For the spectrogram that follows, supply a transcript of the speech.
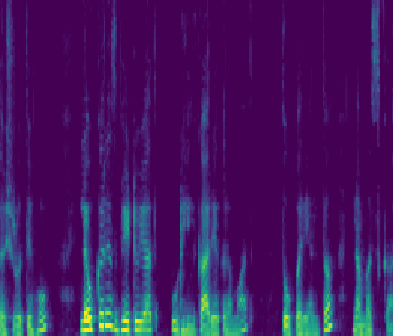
तर श्रोते हो लवकरच भेटूयात पुढील कार्यक्रमात. तोपर्यंत नमस्कार.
